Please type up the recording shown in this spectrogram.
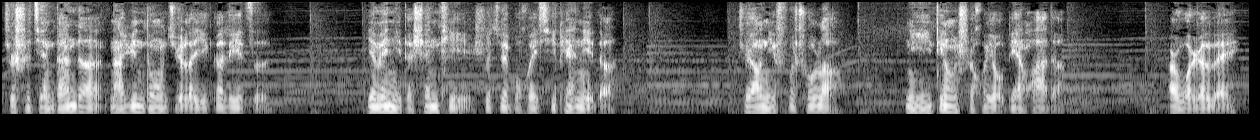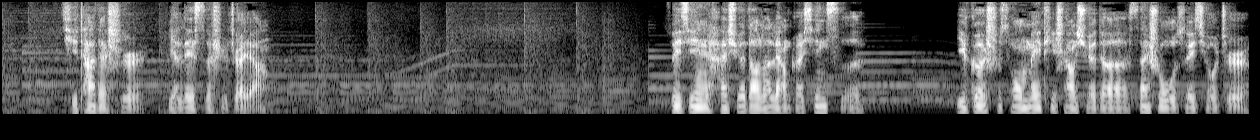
只是简单的拿运动举了一个例子，因为你的身体是最不会欺骗你的，只要你付出了。你一定是会有变化的，而我认为，其他的事也类似是这样。最近还学到了两个新词，一个是从媒体上学的“三十五岁求职”，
